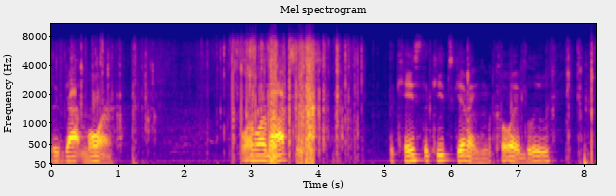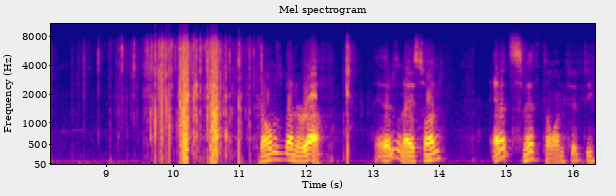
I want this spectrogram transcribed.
We've got more. Four more boxes. The case that keeps giving. McCoy, blue. Chrome's been rough. Hey, there's a nice one. Emmitt Smith to 150.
